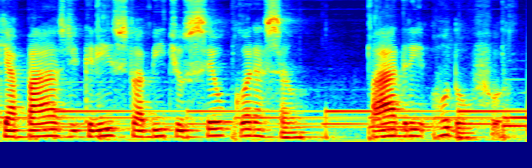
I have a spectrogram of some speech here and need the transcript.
Que a paz de Cristo habite o seu coração Padre Rodolfo.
